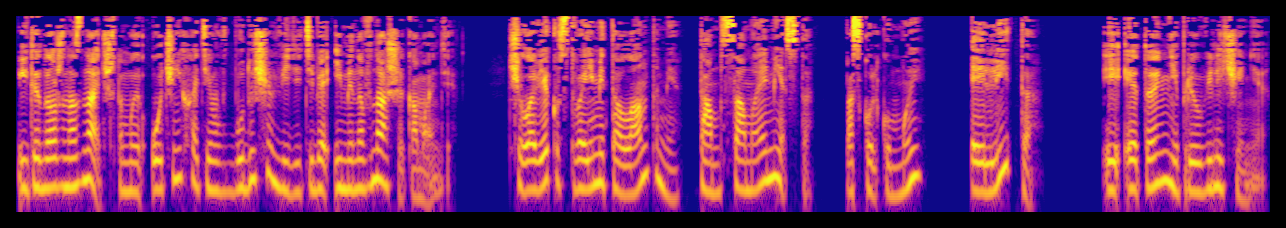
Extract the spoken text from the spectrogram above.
И ты должна знать, что мы очень хотим в будущем видеть тебя именно в нашей команде. Человеку с твоими талантами там самое место, поскольку мы — элита. И это не преувеличение.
